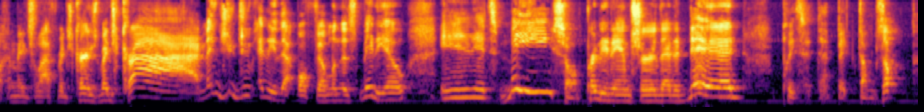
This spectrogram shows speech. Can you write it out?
Now, it made you laugh, made you cringe, made you cry, made you do any of that while filming this video, and it's me, so I'm pretty damn sure that it did. Please hit that big thumbs up.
